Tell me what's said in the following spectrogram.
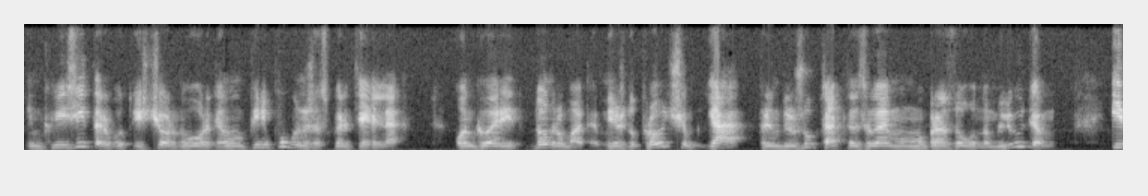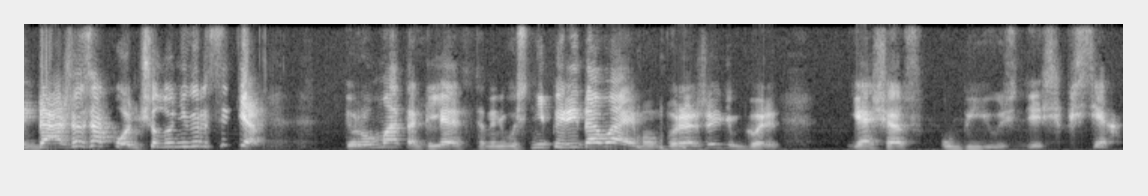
инквизитор вот из Черного ордена, он перепуган же смертельно, он говорит, Дон Румата, между прочим, я принадлежу к так называемым образованным людям и даже закончил университет. И Румата, глядя на него с непередаваемым выражением, говорит, я сейчас убью здесь всех,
